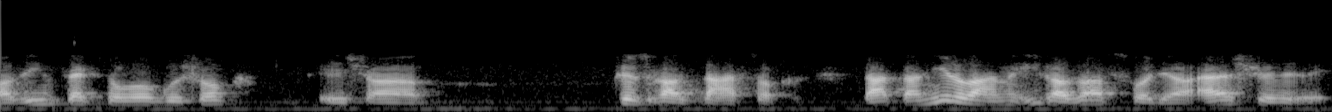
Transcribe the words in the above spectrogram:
az infektológusok és a közgazdászok. Tehát a nyilván igaz az, hogy az első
